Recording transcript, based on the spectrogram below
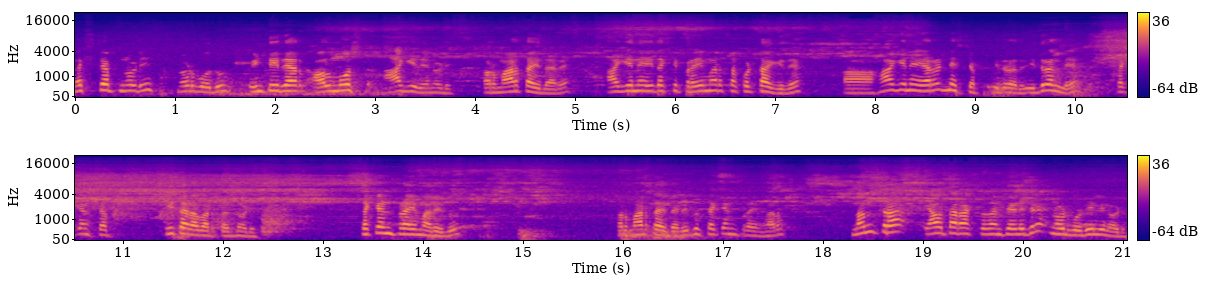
ನೆಕ್ಸ್ಟ್ ಸ್ಟೆಪ್ ನೋಡಿ, ನೋಡ್ಬೋದು. ಇಂಟೀರಿಯರ್ ಆಲ್ಮೋಸ್ಟ್ ಆಗಿದೆ ನೋಡಿ. ಅವ್ರು ಮಾಡ್ತಾ ಇದ್ದಾರೆ. ಹಾಗೆಯೇ ಇದಕ್ಕೆ ಪ್ರೈಮರ್ ಸಹ ಕೊಟ್ಟಾಗಿದೆ. ಹಾಗೆಯೇ ಎರಡನೇ ಸ್ಟೆಪ್ ಇದರದ್ದು ಇದರಲ್ಲೇ ಸೆಕೆಂಡ್ ಸ್ಟೆಪ್ ಈ ಥರ ಬರ್ತದೆ ನೋಡಿ. ಸೆಕೆಂಡ್ ಪ್ರೈಮರ್ ಇದು. ಅವ್ರು ಮಾಡ್ತಾ ಇದ್ದಾರೆ. ಇದು ಸೆಕೆಂಡ್ ಪ್ರೈಮರ್ ನಂತರ ಯಾವ ಥರ ಆಗ್ತದೆ ಅಂತ ಹೇಳಿದರೆ ನೋಡ್ಬೋದು. ಇಲ್ಲಿ ನೋಡಿ.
